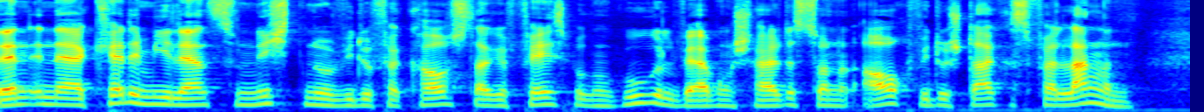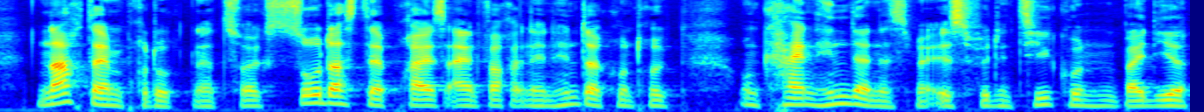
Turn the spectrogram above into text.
Denn in der Academy lernst du nicht nur, wie du verkaufsstarke Facebook- und Google-Werbung schaltest, sondern auch, wie du starkes Verlangen nach deinen Produkten erzeugst, so dass der Preis einfach in den Hintergrund rückt und kein Hindernis mehr ist für den Zielkunden bei dir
